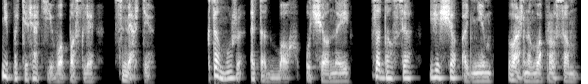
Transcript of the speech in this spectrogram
не потерять его после смерти. К тому же этот бог-ученый задался еще одним важным вопросом.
